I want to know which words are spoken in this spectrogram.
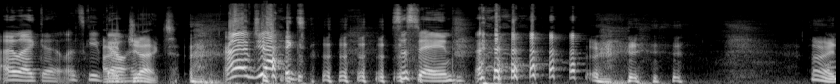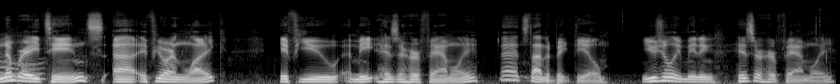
I like it. Let's keep I going. object. I object. Sustained. All right, number 18. Uh, if you're unlike, if you meet his or her family, eh, it's not a big deal. Usually, meeting his or her family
